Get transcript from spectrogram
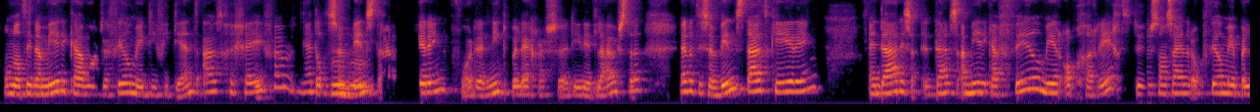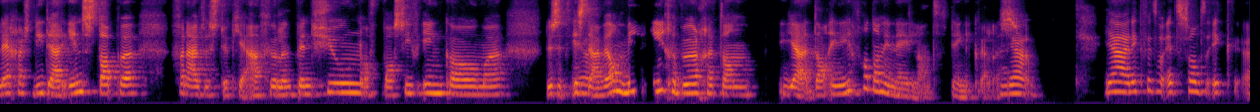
Omdat in Amerika wordt er veel meer dividend uitgegeven. Ja, dat is een mhm. winstuitkering voor de niet-beleggers eh, die dit luisteren. Ja, dat is een winstuitkering. En daar is, daar is Amerika veel meer op gericht. Dus dan zijn er ook veel meer beleggers die daarin stappen vanuit een stukje aanvullend pensioen of passief inkomen. Dus het is daar wel meer ingeburgerd dan ja, dan in ieder geval dan in Nederland, denk ik wel eens. Ja, ja, en ik vind het wel interessant. Ik, uh,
